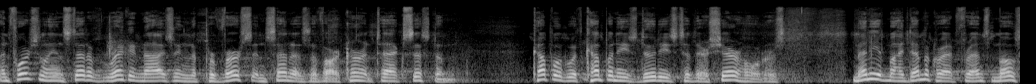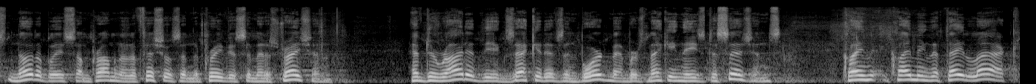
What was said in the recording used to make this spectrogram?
Unfortunately, instead of recognizing the perverse incentives of our current tax system, coupled with companies' duties to their shareholders, many of my Democrat friends, most notably some prominent officials in the previous administration, have derided the executives and board members making these decisions, claim, claiming that they lack,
